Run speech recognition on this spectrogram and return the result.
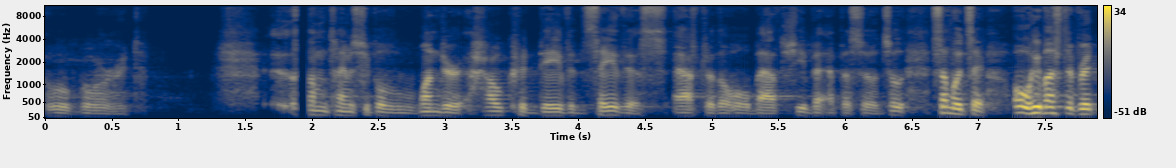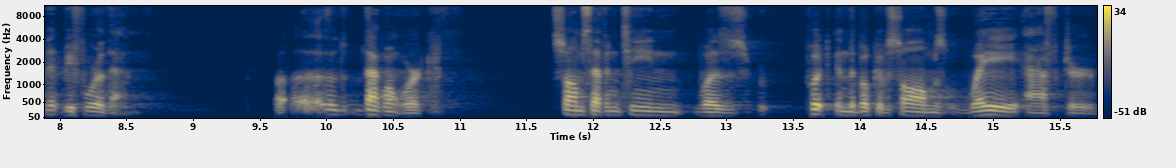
O Lord. Sometimes people wonder how could David say this after the whole Bathsheba episode. So some would say, oh, he must have written it before then. Uh, that won't work. Psalm 17 was put in the book of Psalms way after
